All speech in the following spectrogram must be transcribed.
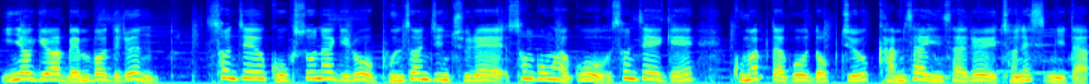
인혁이와 멤버들은 선재의 곡 소나기로 본선 진출에 성공하고 선재에게 고맙다고 넙죽 감사 인사를 전했습니다.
